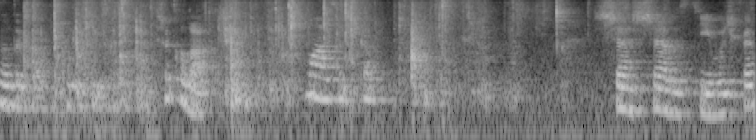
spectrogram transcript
Класна така кульківка. Шоколад. Масочка. Ще, ще листівочка.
